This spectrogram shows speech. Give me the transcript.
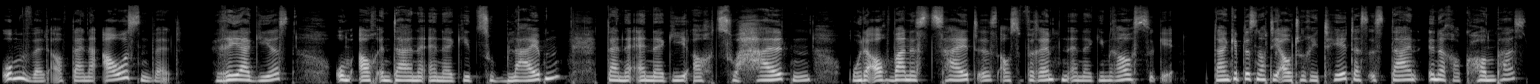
Umwelt, auf deine Außenwelt reagierst, um auch in deiner Energie zu bleiben, deine Energie auch zu halten oder auch wann es Zeit ist, aus fremden Energien rauszugehen. Dann gibt es noch die Autorität, das ist dein innerer Kompass,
